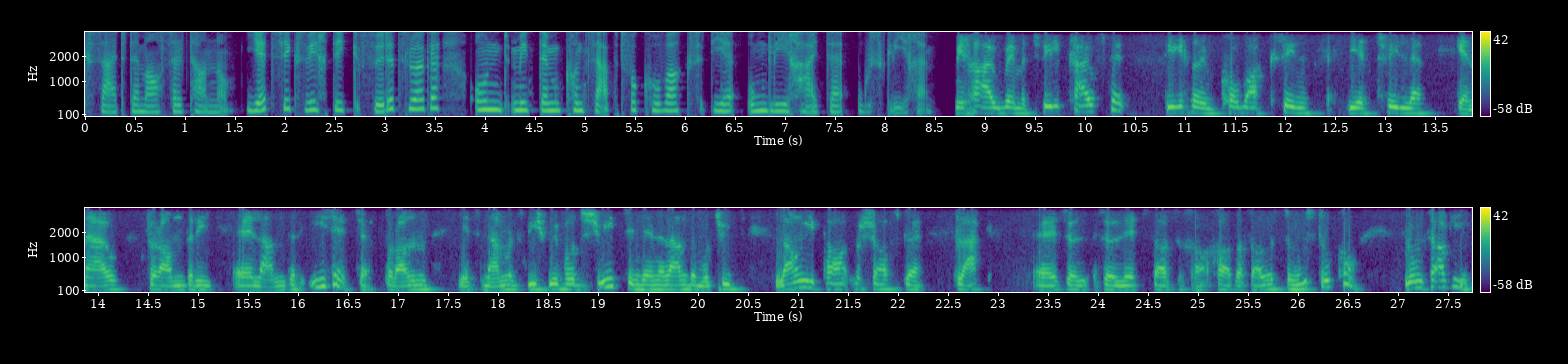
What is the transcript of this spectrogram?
sagt der Marcel Tanner. Jetzt ist es wichtig, vorzuschauen und mit dem Konzept von COVAX die Ungleichheiten auszugleichen. Man kann auch, wenn man zu viel gekauft hat, gleich noch im COVAX sind, die zu viel genau für andere äh, Länder einsetzen. Vor allem, jetzt nehmen wir das Beispiel von der Schweiz, in den Ländern, wo die Schweiz lange Partnerschaften pflegt, äh, soll, soll jetzt das, kann, kann das alles zum Ausdruck kommen. Darum sage ich,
